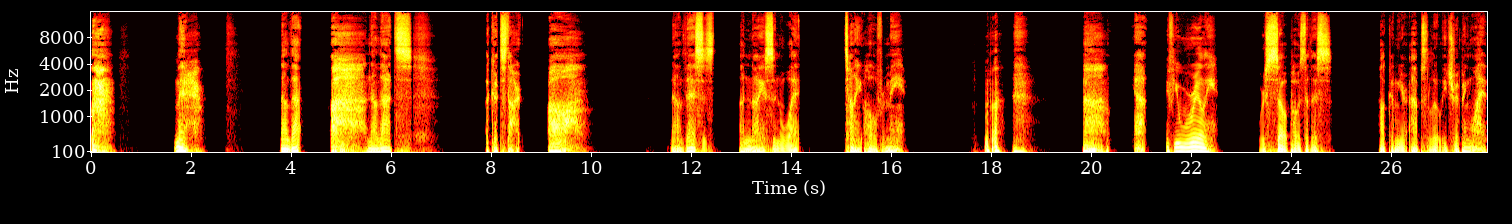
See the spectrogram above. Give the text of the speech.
there. Now that, uh, now that's a good start. Oh. Now this is a nice and wet, tight hole for me. uh, yeah, if you really were so opposed to this, how come you're absolutely dripping wet?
